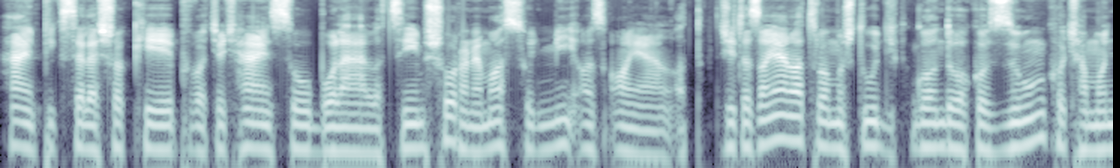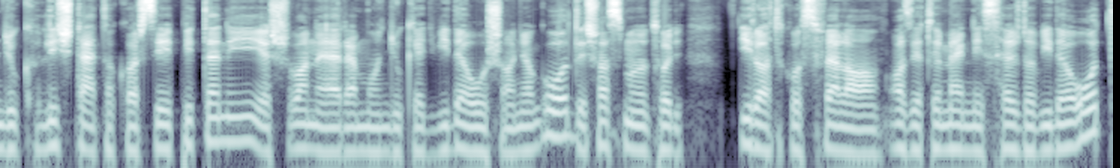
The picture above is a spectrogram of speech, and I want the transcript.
hány pixeles a kép, vagy hogy hány szóból áll a címsor, hanem az, hogy mi az ajánlat. És itt az ajánlatról most úgy gondolkozzunk, hogyha mondjuk listát akarsz építeni, és van erre mondjuk egy videós anyagod, és azt mondod, hogy iratkozz fel a, azért, hogy megnézhessd a videót,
